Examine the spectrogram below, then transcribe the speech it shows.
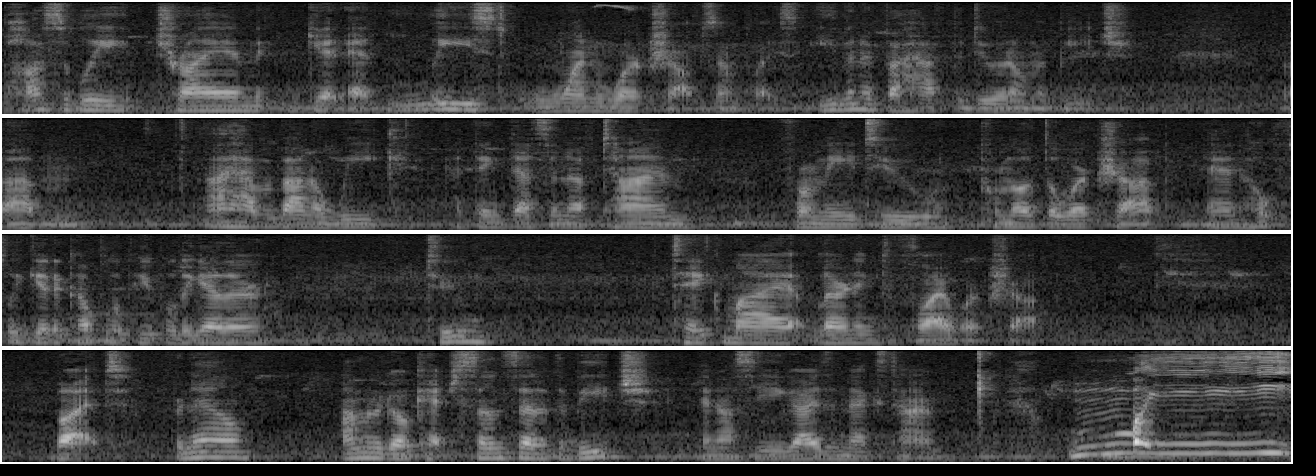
possibly try and get at least one workshop someplace, even if I have to do it on the beach. Um, I have about a week. I think that's enough time for me to promote the workshop and hopefully get a couple of people together to take my learning to fly workshop. But for now, I'm gonna go catch sunset at the beach, and I'll see you guys next time. Bye.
